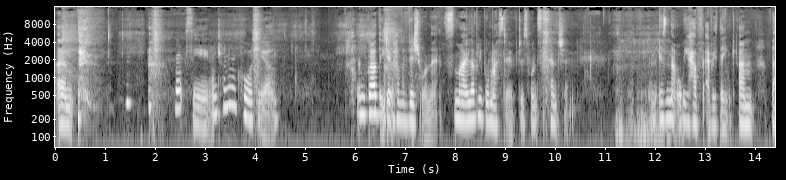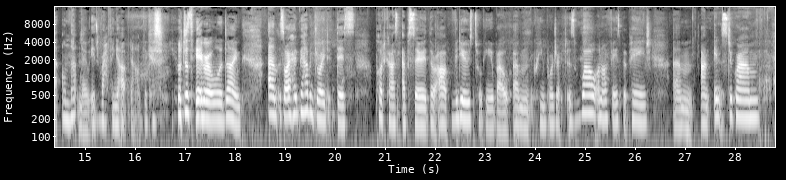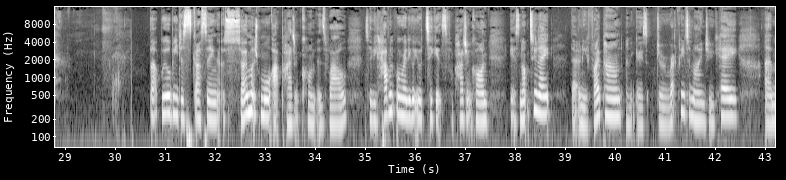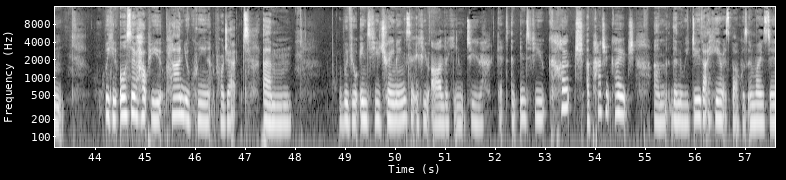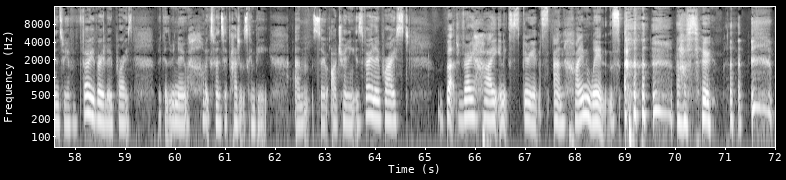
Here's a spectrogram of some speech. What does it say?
Um, Roxy, I'm trying to record here. I'm glad that you don't have a visual on this. My lovely bull mastiff just wants attention. And isn't that what we have for everything? Um, but on that note, it's wrapping it up now because you'll just hear her all the time. Um, so I hope you have enjoyed this podcast episode. There are videos talking about um, Project as well on our Facebook page um, and Instagram. But we'll be discussing so much more at Pageant Con as well. So if you haven't already got your tickets for Pageant Con, it's not too late. They're only £5 and it goes directly to Mind UK. Um, we can also help you plan your Queen project. Um, with your interview training. So if you are looking to get an interview coach, a pageant coach, um, then we do that here at Sparkles and Rhinestones. We have a very, very low price because we know how expensive pageants can be. Um, so our training is very low priced, but very high in experience and high in wins. uh, so,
